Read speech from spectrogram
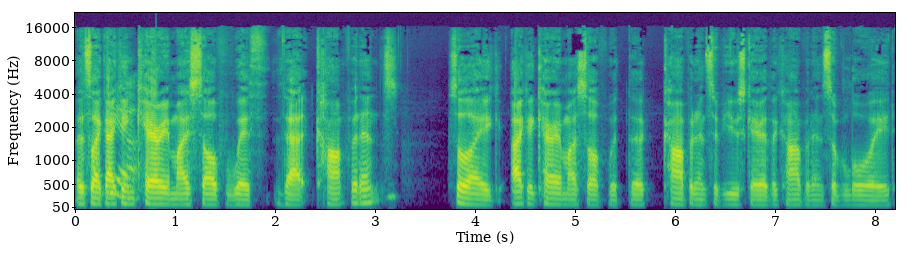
It's like I can carry myself with that confidence. So like I could carry myself with the competence of Yusuke or the competence of Lloyd,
